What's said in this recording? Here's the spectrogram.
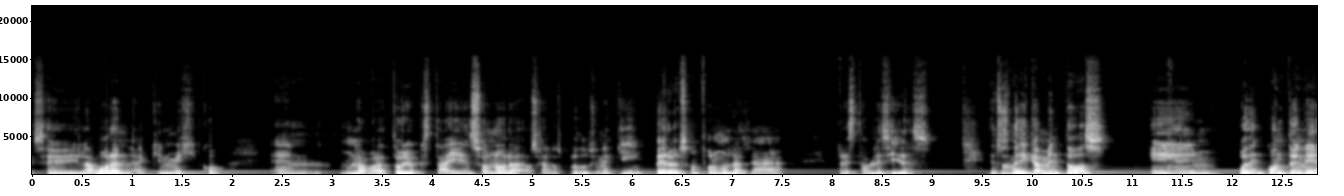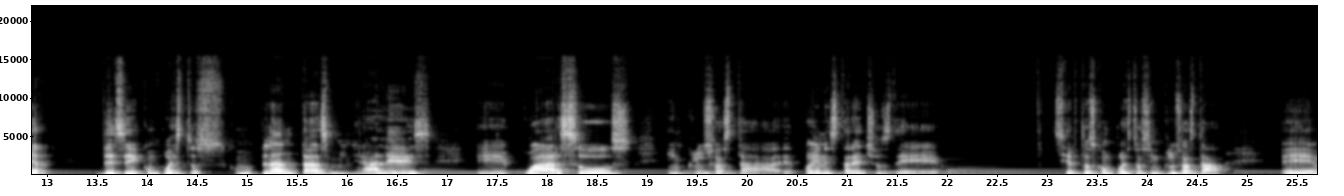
se elaboran aquí en México en un laboratorio que está ahí en Sonora, o sea, los producen aquí, pero son fórmulas ya restablecidas. Estos medicamentos pueden contener desde compuestos como plantas, minerales, eh, cuarzos, incluso hasta eh, pueden estar hechos de ciertos compuestos, incluso hasta eh,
